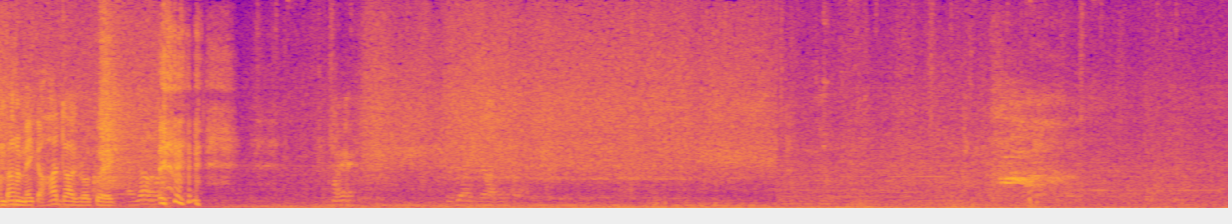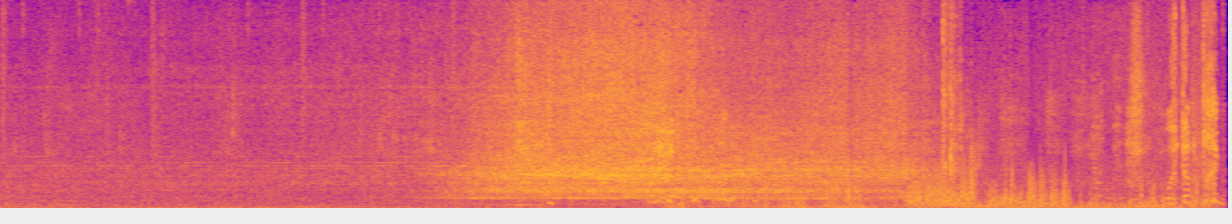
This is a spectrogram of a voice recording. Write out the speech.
I'm about to make a hot dog real quick. I know. Where? We go down this way. What the fuck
